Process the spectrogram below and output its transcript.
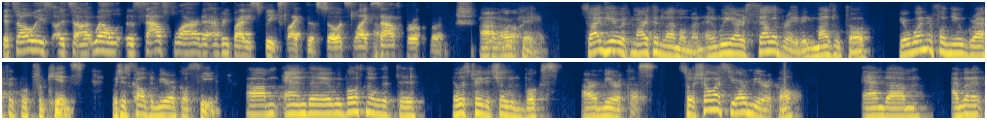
It's always it's uh, well uh, South Florida. Everybody speaks like this, so it's like South Brooklyn. Ah, you know. okay. So I'm here with Martin Lemelman, and we are celebrating Mazel Tov, your wonderful new graphic book for kids, which is called The Miracle Seed. Um, and uh, we both know that the illustrated children's books are miracles. So show us your miracle, and um, I'm going to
